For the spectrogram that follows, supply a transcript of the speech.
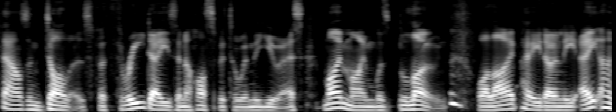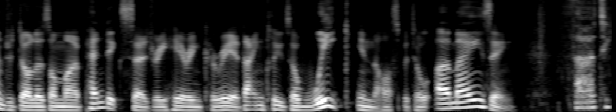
$30,000 for three days in a hospital in the US. My mind was blown. While I paid only $800 on my appendix surgery here in Korea, that includes a week in the hospital. Amazing. 30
